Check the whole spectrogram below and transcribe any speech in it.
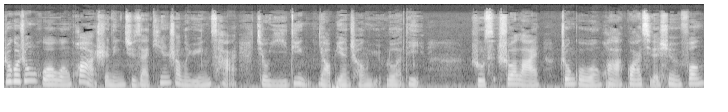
如果中国文化是凝聚在天上的云彩，就一定要变成雨落地。如此说来，中国文化刮起的旋风，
